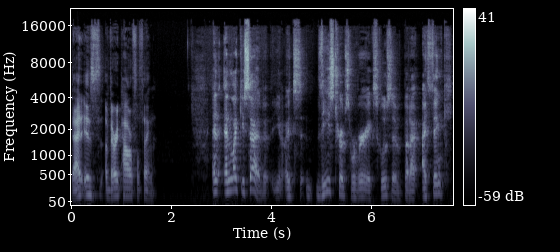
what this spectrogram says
that is a very powerful thing. And and like you said, you know, it's these trips were very exclusive, but I, I think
